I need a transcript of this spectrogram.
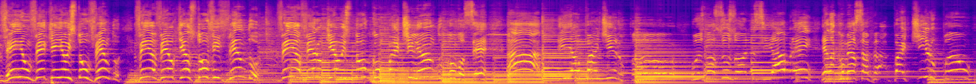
venham ver quem eu estou vendo, venha ver o que eu estou vivendo, venha ver o que eu estou compartilhando com você. Ah, e ao partir o pão, ela começa a partir o pão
